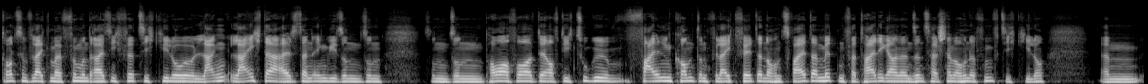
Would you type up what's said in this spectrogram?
trotzdem vielleicht mal 35, 40 Kilo lang, leichter als dann irgendwie so ein, so ein, so ein, so ein Powerforward, der auf dich zugefallen kommt und vielleicht fällt da noch ein zweiter mit, ein Verteidiger und dann sind es halt schnell mal 150 Kilo. Ähm,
